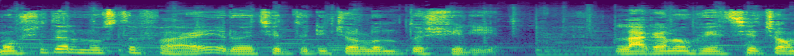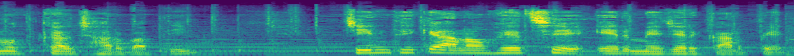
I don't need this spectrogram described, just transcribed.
মসজিদ আল মুস্তফায় রয়েছে দুটি চলন্ত সিঁড়ি। লাগানো হয়েছে চমৎকার ঝাড়বাতি। চীন থেকে আনা হয়েছে এর মেজের কার্পেট।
